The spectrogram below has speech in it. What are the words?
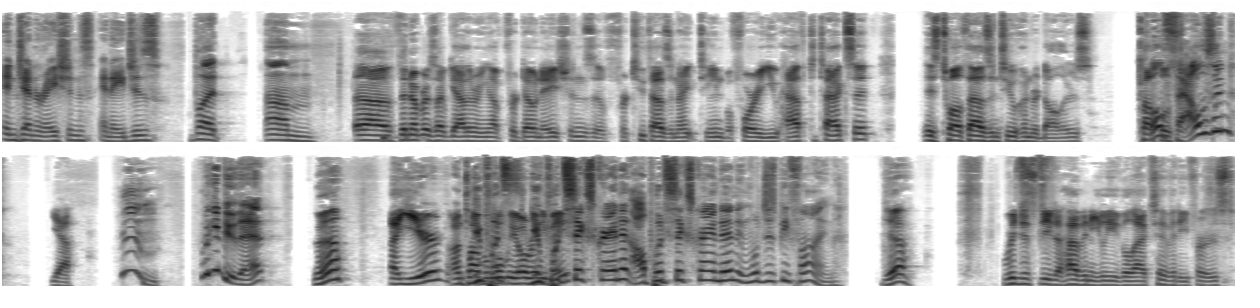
in generations and ages, but um, Uh, the numbers I'm gathering up for donations of for 2019 before you have to tax it is twelve thousand two hundred dollars. twelve thousand. Yeah. Hmm. We can do that. yeah, a year on top You of put what we already you put made. six grand in. I'll put six grand in, and we'll just be fine. Yeah, we just need to have an illegal activity first.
